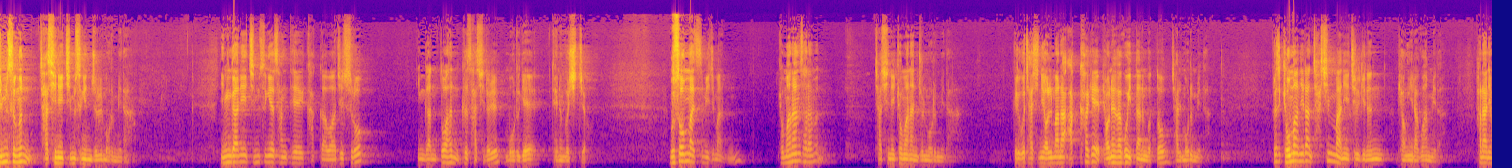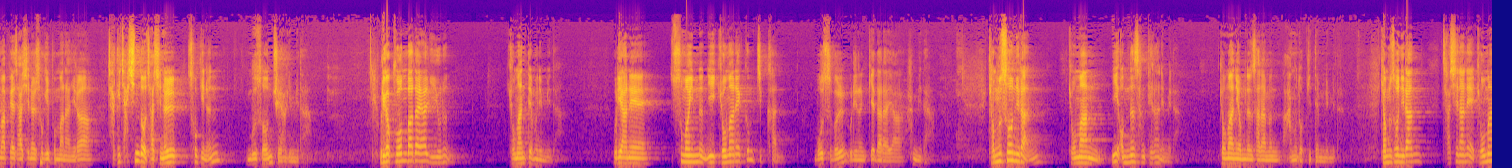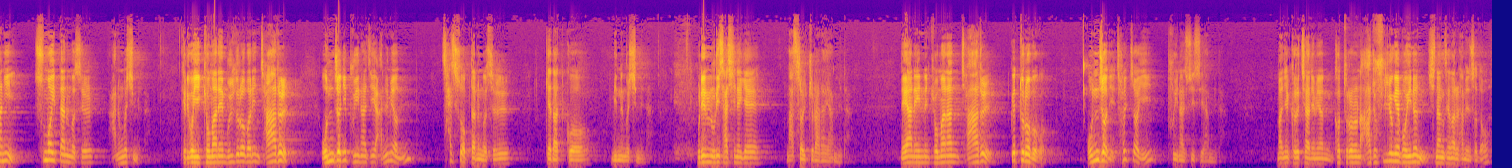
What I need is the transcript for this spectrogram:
짐승은 자신이 짐승인 줄 모릅니다. 인간이 짐승의 상태에 가까워질수록 인간 또한 그 사실을 모르게 되는 것이죠. 무서운 말씀이지만 교만한 사람은 자신이 교만한 줄 모릅니다. 그리고 자신이 얼마나 악하게 변해가고 있다는 것도 잘 모릅니다. 그래서 교만이란 자신만이 즐기는 병이라고 합니다. 하나님 앞에 자신을 속일 뿐만 아니라 자기 자신도 자신을 속이는 무서운 죄악입니다. 우리가 구원받아야 할 이유는 교만 때문입니다. 우리 안에 숨어 있는 이 교만의 끔찍한 모습을 우리는 깨달아야 합니다. 겸손이란 교만이 없는 상태가 아닙니다. 교만이 없는 사람은 아무도 없기 때문입니다. 겸손이란 자신 안에 교만이 숨어 있다는 것을 아는 것입니다. 그리고 이 교만에 물들어버린 자아를 온전히 부인하지 않으면 살 수 없다는 것을 깨닫고 믿는 것입니다. 우리는 우리 자신에게 맞설 줄 알아야 합니다. 내 안에 있는 교만한 자아를 꿰뚫어보고 온전히 철저히 부인할 수 있어야 합니다. 만일 그렇지 않으면 겉으로는 아주 훌륭해 보이는 신앙생활을 하면서도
